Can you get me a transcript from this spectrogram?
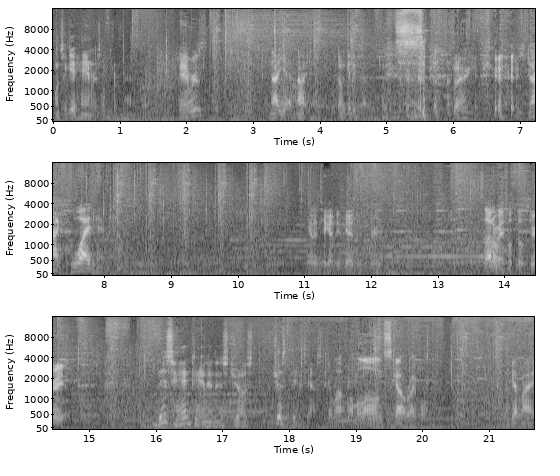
Once I get hammers, I'll throw them at him. Hammers? Not yet, not yet. Don't get excited. Sorry. It's not quite hammer time. I'm gonna take out these guys in turn. This auto rifle feels great. This hand cannon is just just fantastic. Got my, I'm a long scout rifle. I've got my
